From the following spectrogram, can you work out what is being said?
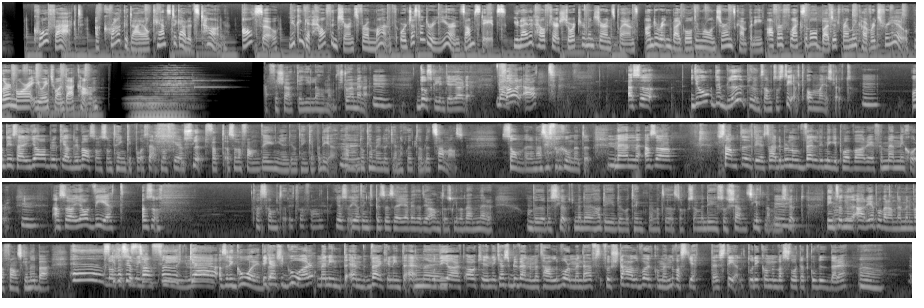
Cool fact a crocodile can't stick out its tongue. Also, you can get health insurance for a month or just under a year in some states. United Healthcare short term insurance plans, underwritten by Golden Rule Insurance Company, offer flexible, budget friendly coverage for you. Learn more at uh1.com. försöka gilla honom. Förstår du vad jag menar? Mm. Då skulle inte jag göra det. Varför? För att, alltså, jo det blir pinsamt och stelt om man gör slut. Mm. Och det är så här, jag brukar aldrig vara sån som tänker på så här, att man ska göra slut. För att alltså vad fan, det är ju ingen idé att tänka på det. Ja, då kan man ju lika gärna skita och bli tillsammans. Som i den här situationen typ. Men alltså, samtidigt är det så här, det beror nog väldigt mycket på vad det är för människor. Alltså jag vet, alltså Fast samtidigt, vad fan. Jag, jag tänkte precis säga, jag vet att jag och Anton skulle vara vänner om vi gjorde slut. Men det hade ju du och tänkt med Mattias också. Men det är ju så känsligt när man gör slut. Det är inte så att ni är arga på varandra men vad fan ska ni bara Hej, ska vi ses ta en fika? Alltså det går inte. Det kanske går, men inte än, verkligen inte än. Nej. Och det gör att, ah, okej, ni kanske blir vänner om ett halvår, men det här första halvåret kommer ändå vara jättestelt. Och det kommer vara svårt att gå vidare.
